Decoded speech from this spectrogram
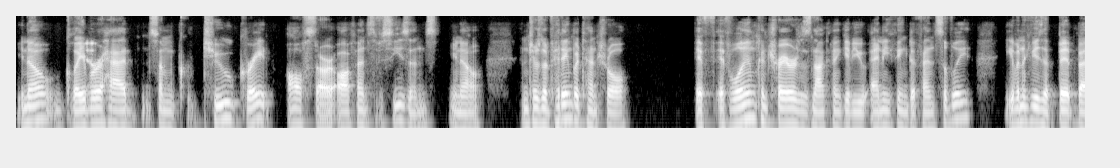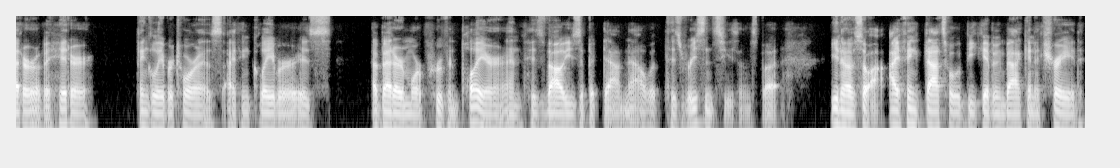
You know, Gleyber yeah. had some two great all-star offensive seasons, you know, in terms of hitting potential. If if William Contreras is not going to give you anything defensively, even if he's a bit better of a hitter than Gleyber Torres, I think Gleyber is a better, more proven player, and his value's a bit down now with his recent seasons. But you know, so I think that's what would be giving back in a trade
